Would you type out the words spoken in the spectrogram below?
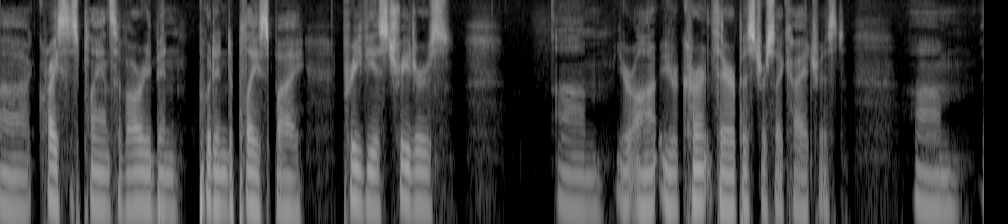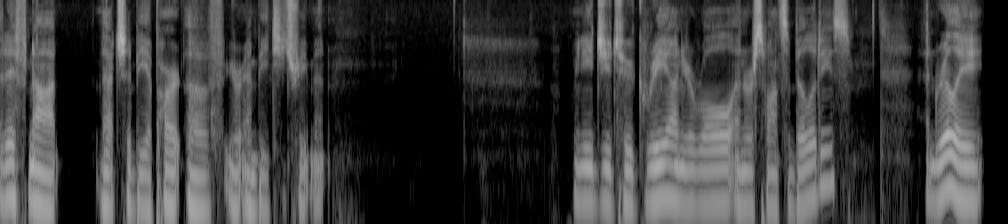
uh, crisis plans have already been put into place by previous treaters, um, your uh, your current therapist or psychiatrist. Um, but if not, that should be a part of your MBT treatment. We need you to agree on your role and responsibilities. And really,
